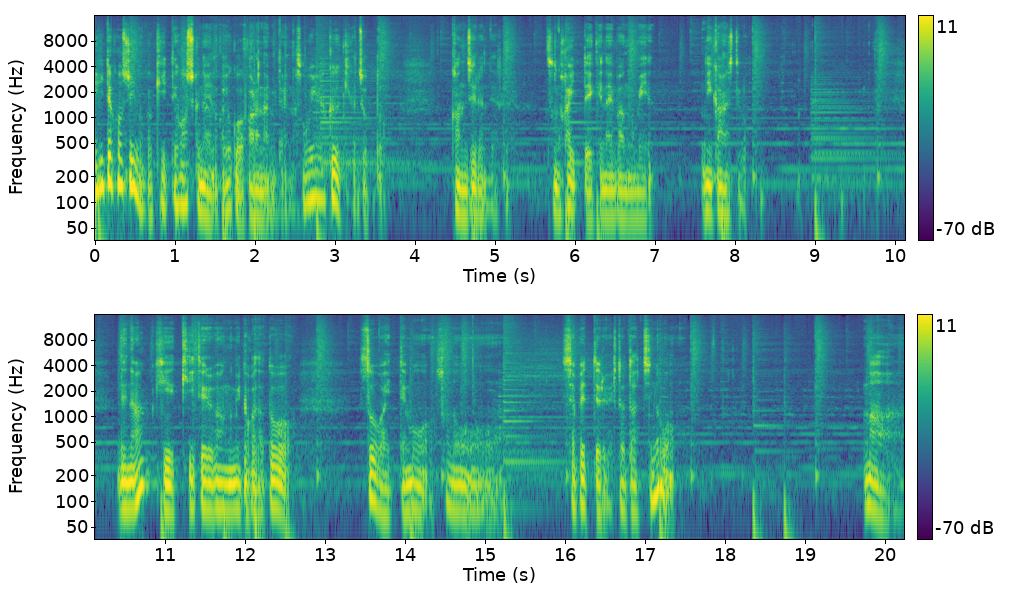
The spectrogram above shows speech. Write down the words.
聞いてほしいのか聞いてほしくないのかよくわからないみたいなそういう空気がちょっと感じるんですね。その入っていけない番組に関しては。で長く聞いてる番組とかだとそうは言ってもその喋ってる人たちのまあ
